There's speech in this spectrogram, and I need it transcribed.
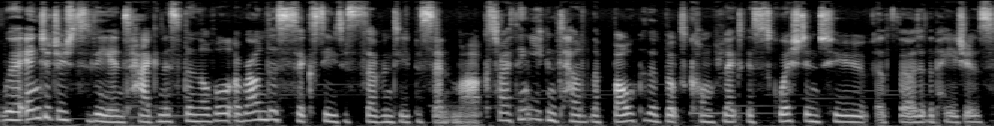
We're introduced to the antagonist of the novel around the 60 to 70% mark, so I think you can tell that the bulk of the book's conflict is squished into a third of the pages.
